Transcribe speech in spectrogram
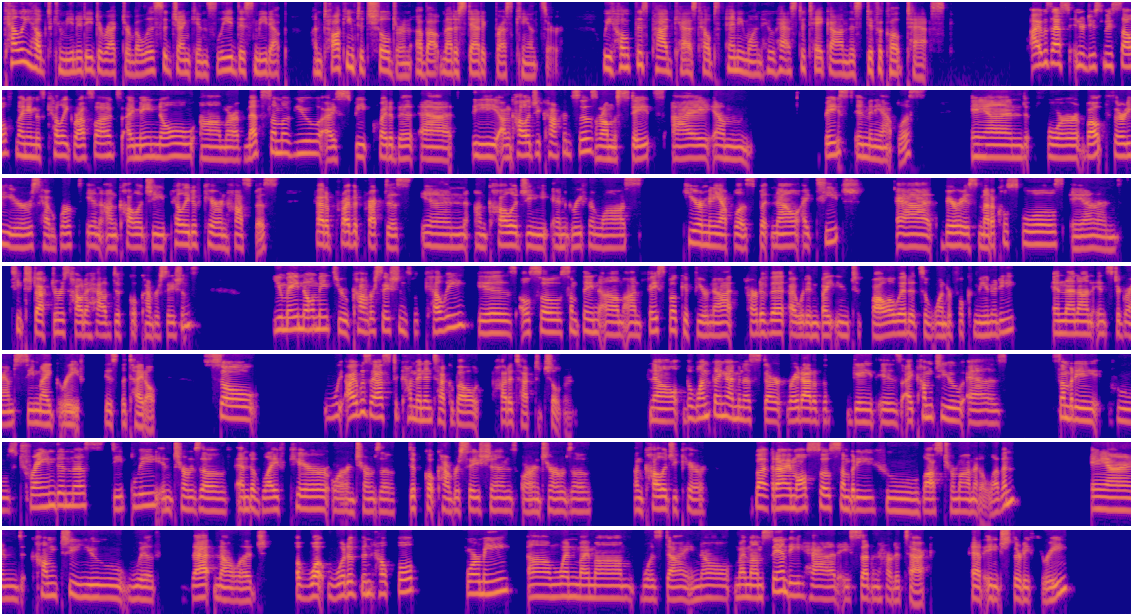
Kelly helped community director Melissa Jenkins lead this meetup on talking to children about metastatic breast cancer. We hope this podcast helps anyone who has to take on this difficult task. I was asked to introduce myself. My name is Kelly Grosklags. I may know um, or I've met some of you. I speak quite a bit at the oncology conferences around the states. I am based in Minneapolis and for about 30 years have worked in oncology, palliative care, and hospice. Had a private practice in oncology and grief and loss here in Minneapolis, but now I teach at various medical schools and teach doctors how to have difficult conversations. You may know me through Conversations with Kelly is also something um, on Facebook. If you're not part of it, I would invite you to follow it. It's a wonderful community. And then on Instagram, See My Grief is the title. So we, I was asked to come in and talk about how to talk to children. Now, the one thing I'm going to start right out of the gate is I come to you as somebody who's trained in this deeply in terms of end of life care or in terms of difficult conversations or in terms of oncology care. But I'm also somebody who lost her mom at 11 and come to you with that knowledge of what would have been helpful for me um, when my mom was dying. Now, my mom, Sandy, had a sudden heart attack at age 33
